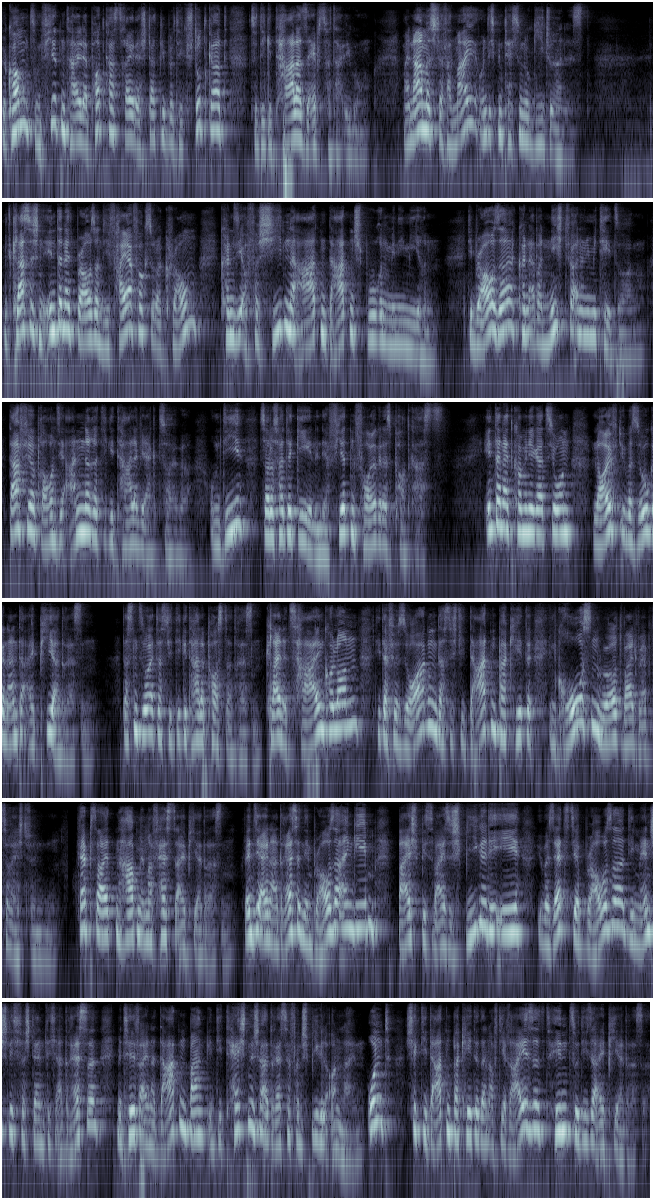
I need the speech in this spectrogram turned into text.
Willkommen zum vierten Teil der Podcast-Reihe der Stadtbibliothek Stuttgart zu digitaler Selbstverteidigung. Mein Name ist Stefan May und ich bin Technologiejournalist. Mit klassischen Internetbrowsern wie Firefox oder Chrome können Sie auf verschiedene Arten Datenspuren minimieren. Die Browser können aber nicht für Anonymität sorgen. Dafür brauchen Sie andere digitale Werkzeuge. Um die soll es heute gehen in der vierten Folge des Podcasts. Internetkommunikation läuft über sogenannte IP-Adressen. Das sind so etwas wie digitale Postadressen. Kleine Zahlenkolonnen, die dafür sorgen, dass sich die Datenpakete im großen World Wide Web zurechtfinden. Webseiten haben immer feste IP-Adressen. Wenn Sie eine Adresse in den Browser eingeben, beispielsweise spiegel.de, übersetzt Ihr Browser die menschlich verständliche Adresse mit Hilfe einer Datenbank in die technische Adresse von Spiegel Online und schickt die Datenpakete dann auf die Reise hin zu dieser IP-Adresse.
